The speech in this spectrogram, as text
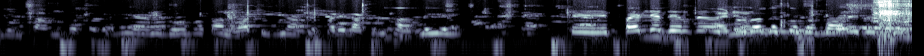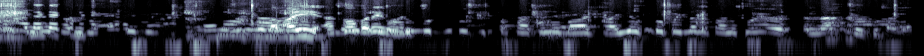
ਦੋ ਦੋ ਧੰਨਵਾਦ ਤੁਸੀਂ ਆ ਕੇ ਬੜੇ ਇਲਾਕੇ ਦੀ ਸਾਥ ਲਈ ਹੈ ਜੀ। ਤੇ ਪਹਿਲੇ ਦਿਨ ਤੇ ਚੌਦਾਂ ਦੱਸੋ ਸਰਦਾਰੇ ਭਾਈ ਅੱਗੋਂ ਬੜੇ ਹੋ ਪ੍ਰਸ਼ਾਸਨ ਨੇ ਬਾਅਦ ਪਾਈ ਉਸ ਤੋਂ ਪਹਿਲਾਂ ਤਾਂ ਤੁਹਾਨੂੰ ਕੋਈ ਅਲਰਟ ਕੀਤਾ ਗਿਆ।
